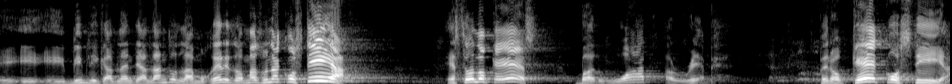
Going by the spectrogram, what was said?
Y, y, y bíblicamente hablando, la mujer es nomás una costilla. Esto es lo que es. But what a rib. Pero qué costilla.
